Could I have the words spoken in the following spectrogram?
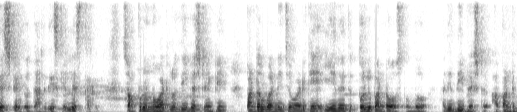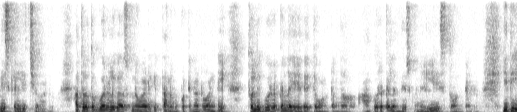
బెస్ట్ ఏదో దాన్ని తీసుకెళ్ళి ఇస్తారు. సో అప్పుడు ఉన్న వాటిలో ది బెస్ట్ ఏంటి? పంటలు పండించే వాడికి ఏదైతే తొలి పంట వస్తుందో అది ది బెస్ట్. ఆ పంట తీసుకెళ్ళి ఇచ్చేవాడు. ఆ తర్వాత గొర్రెలు కాసుకునే వాడికి తనకు పుట్టినటువంటి తొలి గొర్రె పిల్ల ఏదైతే ఉంటుందో ఆ గొర్రె పిల్లని తీసుకుని వెళ్ళి ఇస్తూ ఉంటాడు. ఇది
